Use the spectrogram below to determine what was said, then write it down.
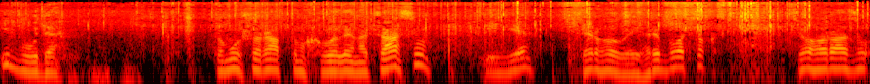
і буде. Тому що раптом хвилина часу і є черговий грибочок. Цього разу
